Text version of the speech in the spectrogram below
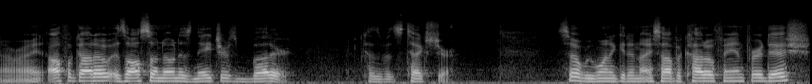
All right, avocado is also known as nature's butter because of its texture. So we want to get a nice avocado fan for a dish.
